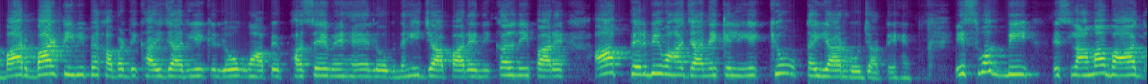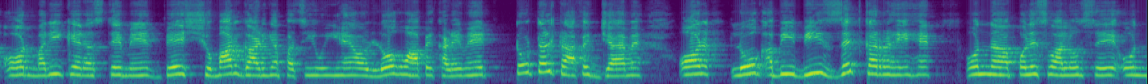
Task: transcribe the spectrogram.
बार बार टीवी पे खबर दिखाई जा रही है कि लोग वहाँ पे फंसे हुए हैं, लोग नहीं जा पा रहे, निकल नहीं पा रहे, आप फिर भी वहाँ जाने के लिए क्यों तैयार हो जाते हैं? इस वक्त भी इस्लामाबाद और मरी के रस्ते में बेशुमार गाड़ियाँ फंसी हुई हैं और लोग वहाँ पे खड़े हुए हैं टोटल ट्रैफ़िक जैम है और लोग अभी भी जिद कर रहे हैं। उन पुलिस वालों से, उन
